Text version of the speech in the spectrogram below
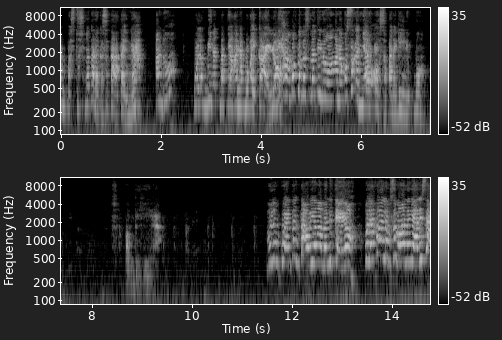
Ang bastos niya talaga sa tatay niya. Ano? Walang binatbat niyang anak mo kay Carlo. Di hamak na mas matino ang anak ko sa kanya. Oo, sa panaginip mo. Pambihira. Walang kwentang tao yung ama ni Teo. Wala kang alam sa mga nangyari sa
